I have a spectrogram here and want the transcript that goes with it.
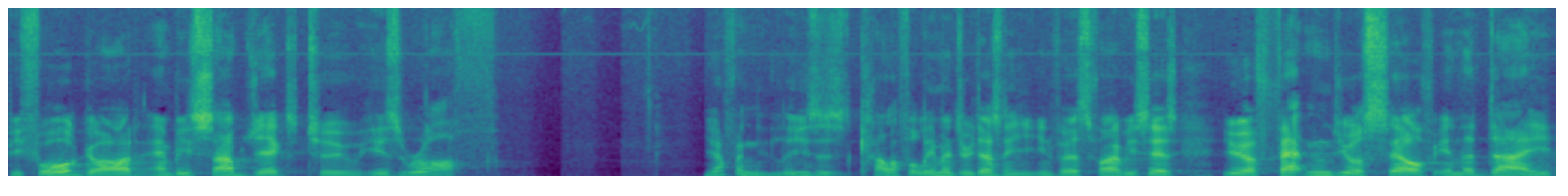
before God and be subject to his wrath. He often uses colourful imagery, doesn't he? In verse 5, he says, You have fattened yourself in the day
